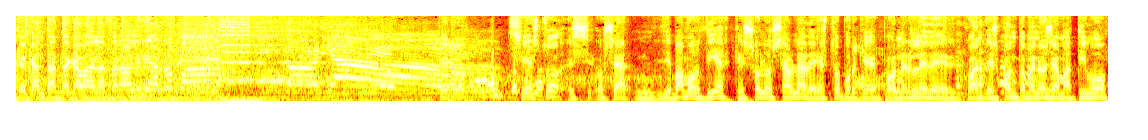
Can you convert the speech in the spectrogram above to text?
¿Qué cantante acaba de lanzar una línea de ropa? Pero si esto, es- o sea, llevamos días que solo se habla de esto porque ponerle de es cuanto menos llamativo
